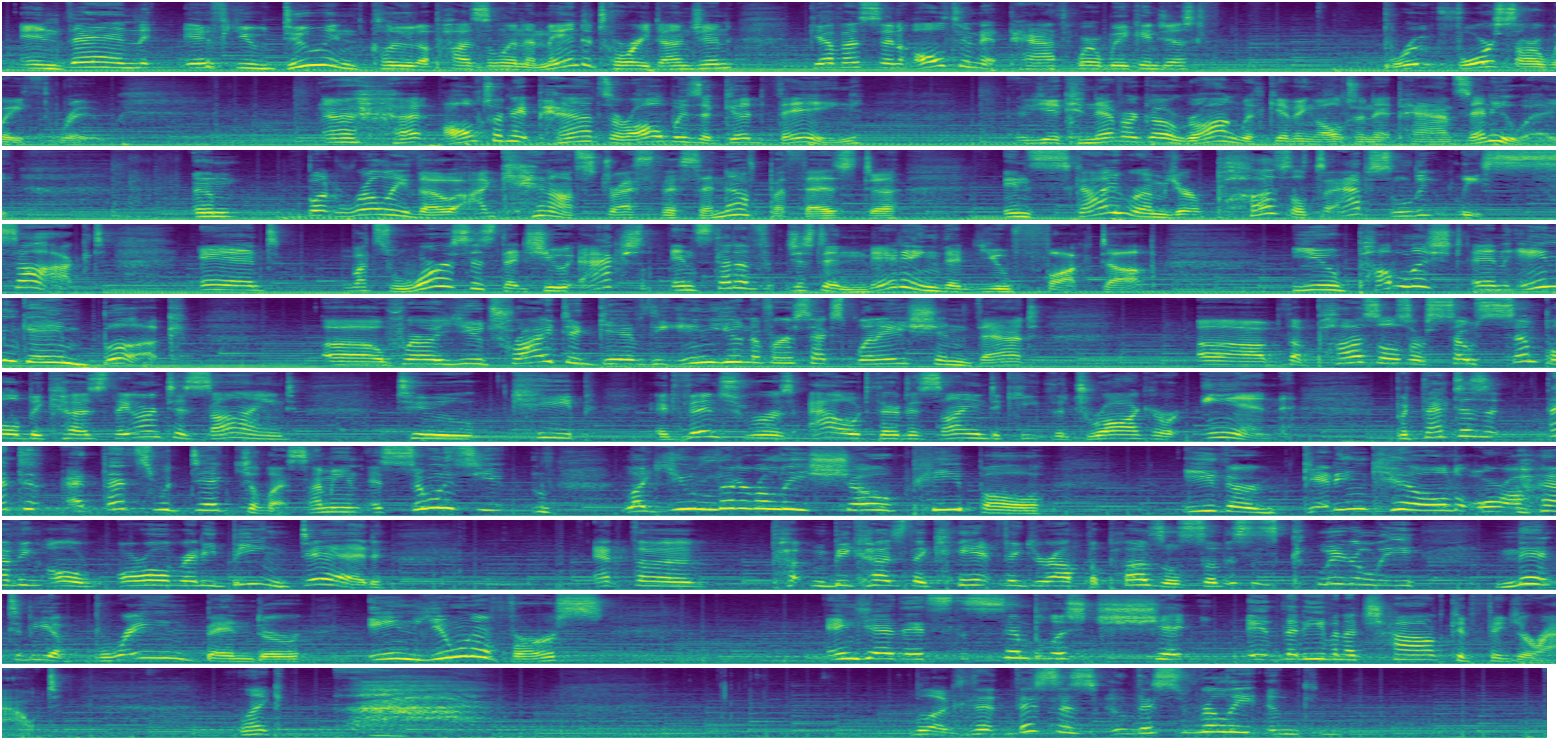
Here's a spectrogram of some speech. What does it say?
and then if you do include a puzzle in a mandatory dungeon, give us an alternate path where we can just brute force our way through. Uh, alternate paths are always a good thing. You can never go wrong with giving alternate paths anyway. Um, but really, though, I cannot stress this enough, Bethesda. In Skyrim, your puzzles absolutely sucked, and what's worse is that you actually, instead of just admitting that you fucked up, you published an in game book uh, where you tried to give the in universe explanation that uh, the puzzles are so simple because they aren't designed to keep adventurers out, they're designed to keep the Draugr in. But that doesn't that does, that's ridiculous. I mean, as soon as you like you literally show people either getting killed or having or already being dead at the because they can't figure out the puzzles. So this is clearly meant to be a brain bender in universe. And yet it's the simplest shit that even a child could figure out. Like Look, th this is this really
